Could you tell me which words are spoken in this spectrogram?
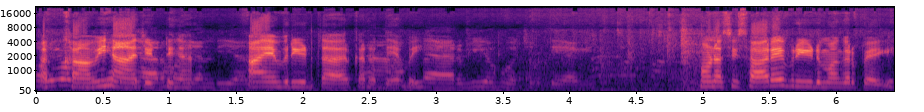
ਅੱਖਾਂ ਵੀ ਹਾਂ ਚਿੱਟੀਆਂ। ਐਂ ਬਰੀਡ ਤਿਆਰ ਕਰਦੇ ਆ ਬਈ। ਪੈਰ ਵੀ ਉਹ ਚਿੱਟੇ ਹੈਗੇ ਹੁਣ ਅਸੀਂ ਸਾਰੇ ਬਰੀਡ ਮਗਰ ਪੈ ਗਏ।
